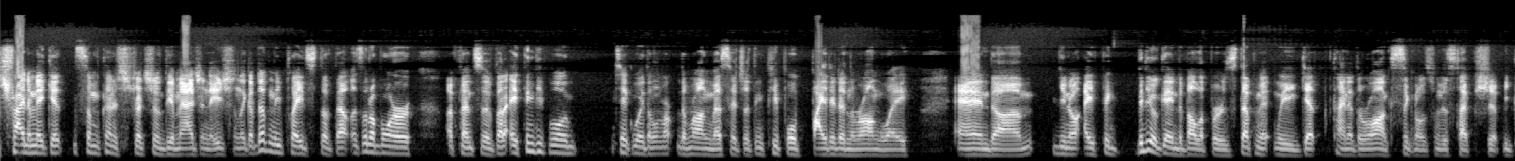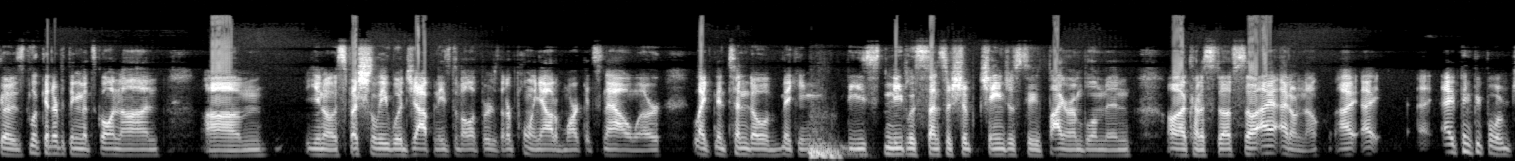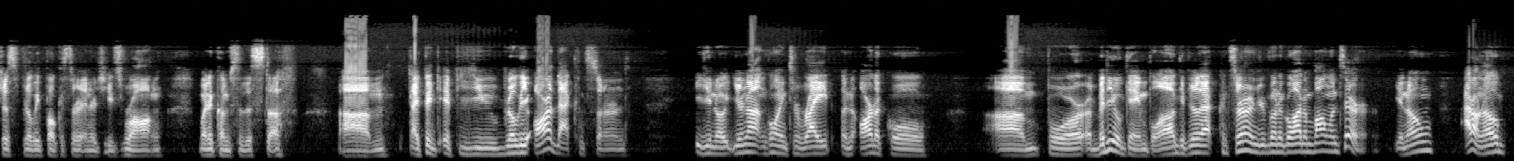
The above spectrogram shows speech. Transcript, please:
try to make it some kind of stretch of the imagination, like I've definitely played stuff that was a little more offensive, but I think people take away the, the wrong message. I think people fight it in the wrong way. And um, you know, I think video game developers definitely get kind of the wrong signals from this type of shit because look at everything that's going on. Um, you know, especially with Japanese developers that are pulling out of markets now, or like Nintendo making these needless censorship changes to Fire Emblem and all that kind of stuff. So I, I don't know. I, I, I- think people just really focus their energies wrong when it comes to this stuff. Um, I think if you really are that concerned, you know, you're not going to write an article um, for a video game blog. If you're that concerned, you're going to go out and volunteer. You know, I don't know.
